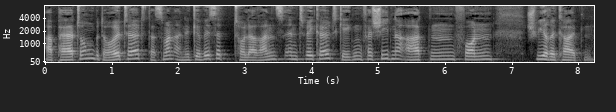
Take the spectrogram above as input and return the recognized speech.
Abhärtung bedeutet, dass man eine gewisse Toleranz entwickelt gegen verschiedene Arten von Schwierigkeiten.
